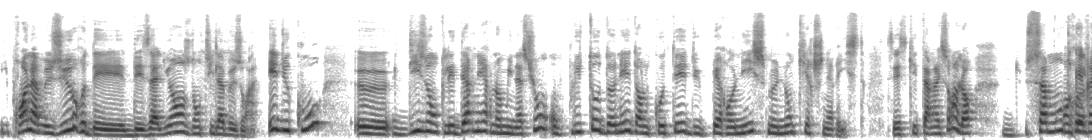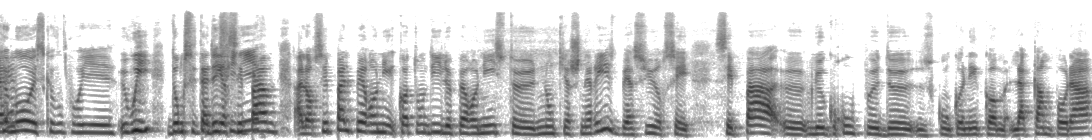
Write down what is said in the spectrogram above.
Il prend la mesure des, des alliances dont il a besoin. Et du coup, euh, disons que les dernières nominations ont plutôt donné dans le côté du péronisme non kirchneriste. C'est ce qui est intéressant. Alors, ça montrerait... En quelques mots, est-ce que vous pourriez Oui, donc c'est-à-dire c'est pas alors c'est pas le péroniste quand on dit le péroniste euh, non kirchneriste, bien sûr, c'est c'est pas euh, le groupe de ce qu'on connaît comme la Campora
